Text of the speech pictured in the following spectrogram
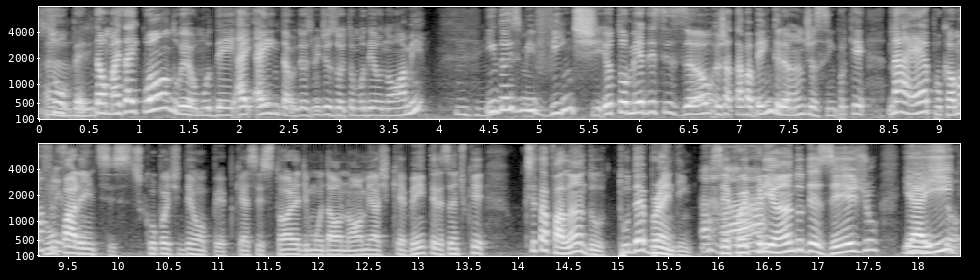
Super. Então, mas aí quando eu mudei. Aí, aí, então, em 2018 eu mudei o nome. Uhum. Em 2020, eu tomei a decisão, eu já estava bem grande, assim, porque na época, uma Um feliz... parênteses, desculpa te interromper, porque essa história de mudar o nome acho que é bem interessante, porque que você está falando, tudo é branding. Você foi criando desejo e aí Isso,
